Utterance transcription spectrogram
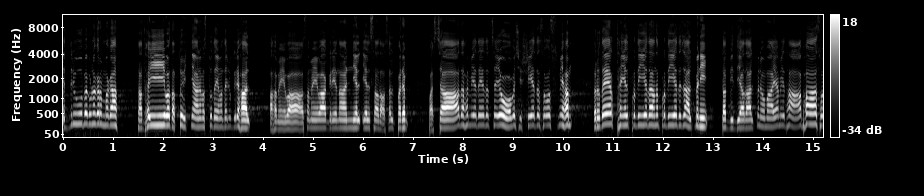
യദ്രൂപഗുണകർമ്മക. തഥൈവ തത്വവിജ്ഞാനമസ്തുതയമതനുഗ്രഹാൽ അഹമേവാസമേവാഗ്രേ നാന്യൽ യൽ സദാസൽപരം. പശ്ചാദഹം യഥേതച്ചയോവശിഷ്യേത സോസ്മ്യഹം. ഹൃദയർത്ഥയൽ പ്രതീയത ന പ്രതീയത ച ആത്മനി തദ്വിദ്യാതാത്മനോ മായം യഥാഭാസോ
